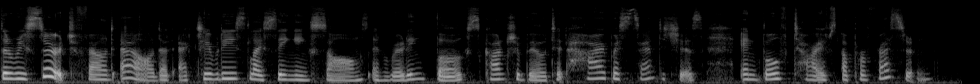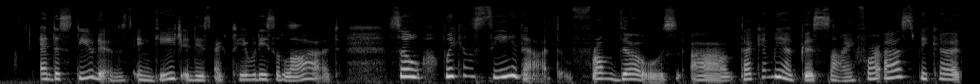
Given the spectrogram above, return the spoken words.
the research found out that activities like singing songs and reading books contributed high percentages in both types of profession. And the students engage in these activities a lot. So we can see that from those, uh, that can be a good sign for us because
